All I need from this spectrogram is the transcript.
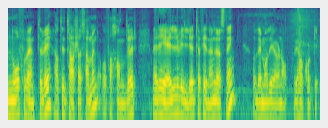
Nå forventer vi at de tar seg sammen og forhandler med reell vilje til å finne en løsning. Og det må de gjøre nå. Vi har kort tid.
